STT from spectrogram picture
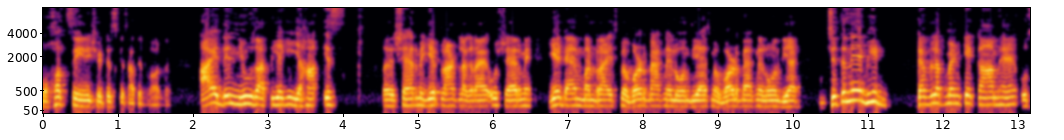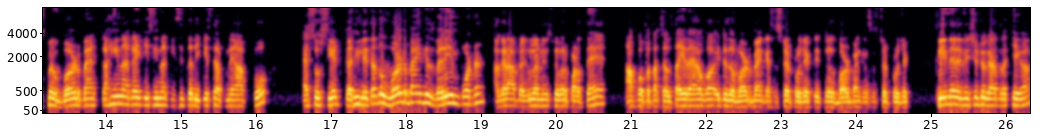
बहुत से इनिशिएटिव्स के साथ इन्वॉल्व है। आए दिन न्यूज़ आती है कि यहाँ इस शहर में ये प्लांट लग रहा है, उस शहर में ये डैम बन रहा है, इसमें वर्ल्ड बैंक ने लोन दिया है, इसमें वर्ल्ड बैंक ने लोन दिया है। जितने भी डेवलपमेंट के काम हैं, उसमें वर्ल्ड बैंक कहीं ना कहीं किसी ना किसी तरीके से अपने आप को एसोसिएट कर ही लेता है। तो World Bank is very important अगर आप रेगुलर न्यूज़पेपर पढ़ते हैं, आपको पता चलता ही रहा होगा it is a World Bank assisted project it is World Bank assisted project clean air initiative याद रखिएगा।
